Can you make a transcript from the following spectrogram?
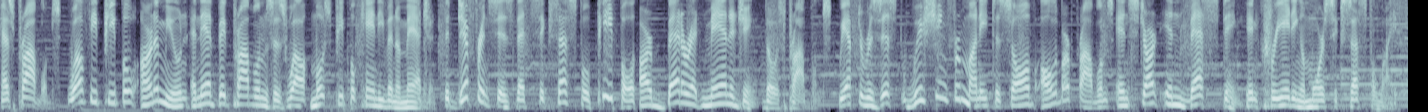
has problems. Wealthy people aren't immune and they have big problems as well. Most people can't even imagine. The difference is that successful people are better at managing those problems. We have to resist wishing for money to solve all of our problems and start investing in creating a more successful life.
